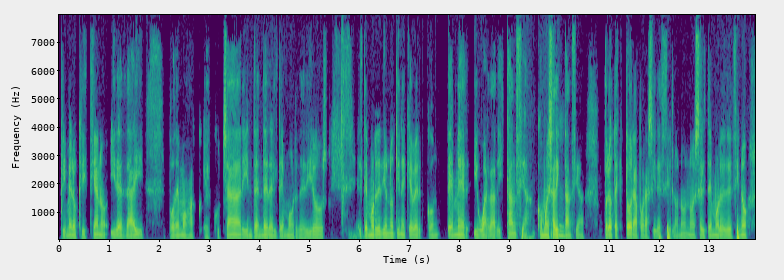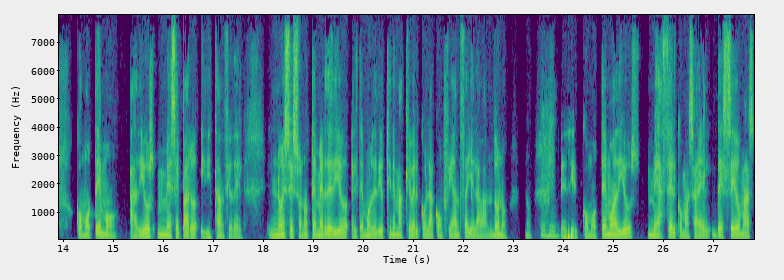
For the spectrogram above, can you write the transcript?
primeros cristianos, y desde ahí podemos escuchar y entender el temor de Dios. El temor de Dios no tiene que ver con temer y guardar distancia, como esa distancia protectora, por así decirlo, ¿no? No es el temor de Dios, sino como temo a Dios, me separo y distancio de Él. No es eso, ¿no? Temer de Dios, el temor de Dios tiene más que ver con la confianza y el abandono es decir, como temo a Dios, me acerco más a Él, deseo más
